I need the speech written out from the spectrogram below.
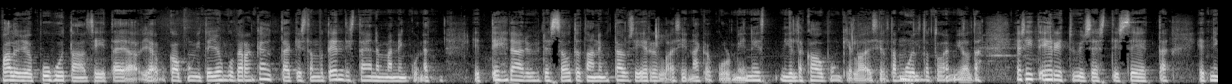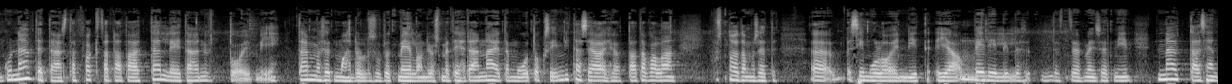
paljon jo puhutaan siitä ja, ja kaupungit jonkun verran käyttääkin sitä, mutta entistä enemmän, niin kuin, että, että tehdään yhdessä, otetaan niin kuin täysin erilaisia näkökulmia niiltä, kaupunkilaisilta, mm. muilta toimijoilta. Ja sitten erityisesti se, että, että niin kuin näytetään sitä faktadataa, että tälleen tämä nyt toimii. Tämmöiset mahdollisuudet meillä on, jos me tehdään näitä muutoksia. Mitä se aiheuttaa? Tavallaan just nuo tämmöiset äh, simuloinnit ja mm. pelilliset, niin ne näyttää sen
